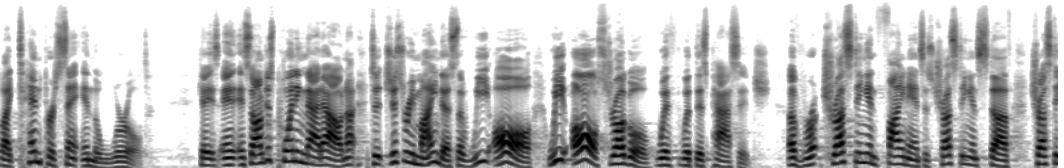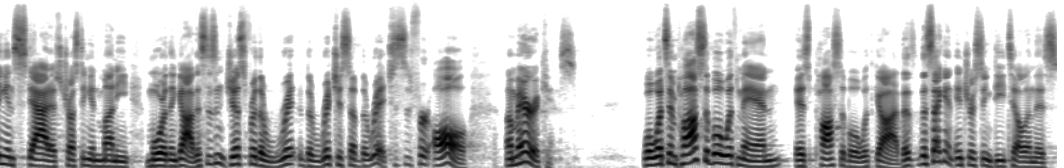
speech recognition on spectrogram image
like 10% in the world. Okay, and, and, so I'm just pointing that out, not to just remind us that we all, we all struggle with, with this passage of r- trusting in finances, trusting in stuff, trusting in status, trusting in money more than God. This isn't just for the, ri- the richest of the rich, this is for all Americans. Well, what's impossible with man is possible with God. The, the second interesting detail in this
